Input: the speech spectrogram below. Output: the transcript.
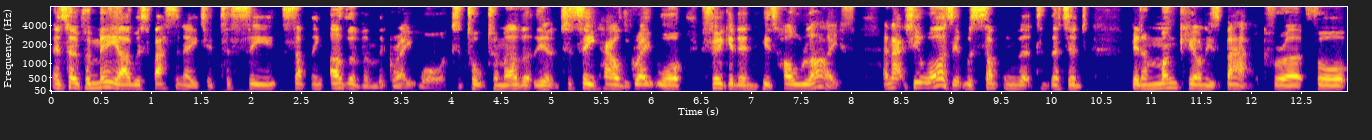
And so for me, I was fascinated to see something other than the Great War, to talk to him other, you know, to see how the Great War figured in his whole life. And actually, it was. It was something that that had been a monkey on his back for a, for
